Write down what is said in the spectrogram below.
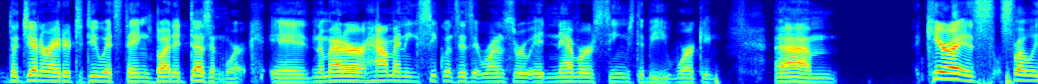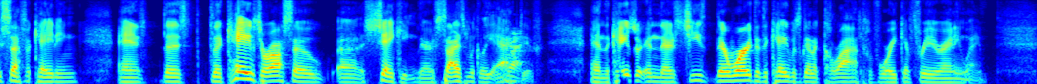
the generator to do its thing, but it doesn't work. It, no matter how many sequences it runs through, it never seems to be working. Um, Kira is slowly suffocating, and the the caves are also uh, shaking. They're seismically active, and the caves are in there. She's they're worried that the cave is going to collapse before he can free her anyway.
